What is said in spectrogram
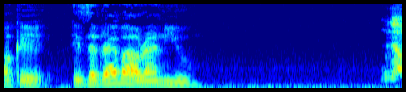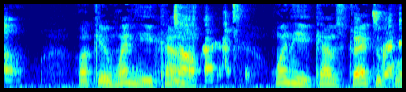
okay, is the driver around you? No. Okay, when he comes, No. when he comes, try to call.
